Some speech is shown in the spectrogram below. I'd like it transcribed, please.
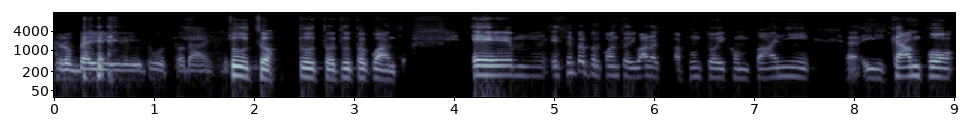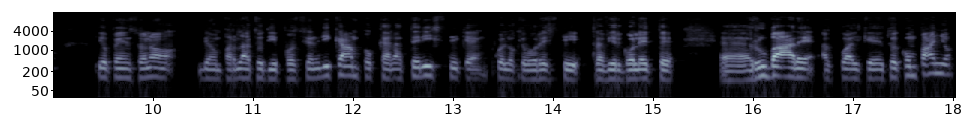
Rubei tutto, dai. Tutto, tutto, tutto quanto. E, ehm, e, sempre per quanto riguarda appunto i compagni, eh, il campo, io penso no, abbiamo parlato di posizioni di campo, caratteristiche, quello che vorresti, tra virgolette, eh, rubare a qualche tuo compagno.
